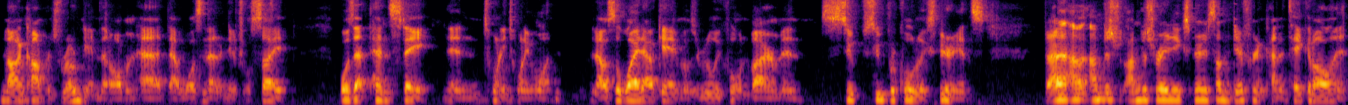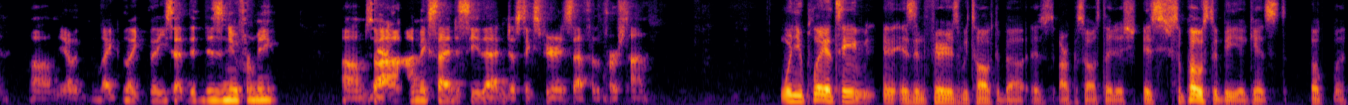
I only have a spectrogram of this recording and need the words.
non-conference road game that Auburn had that wasn't at a neutral site was at Penn State in 2021. And that was the whiteout game. It was a really cool environment, super, super cool to experience. But I, am just I'm just ready to experience something different and kind of take it all in. Um, you know, like like you said, this is new for me. Um, so yeah. I, I'm excited to see that and just experience that for the first time when you play a team as inferior as we talked about, as Arkansas State is, is supposed to be against Oklahoma,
